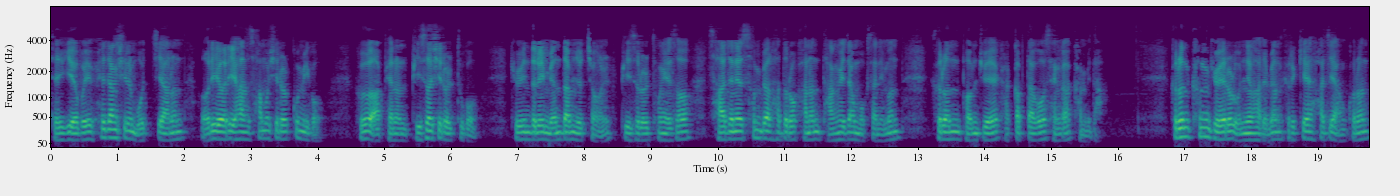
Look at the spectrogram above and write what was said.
대기업의 회장실 못지않은 어리어리한 사무실을 꾸미고 그 앞에는 비서실을 두고 교인들의 면담 요청을 비서를 통해서 사전에 선별하도록 하는 당회장 목사님은 그런 범주에 가깝다고 생각합니다. 그런 큰 교회를 운영하려면 그렇게 하지 않고는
